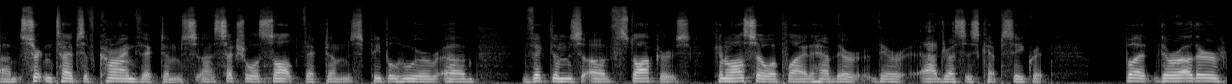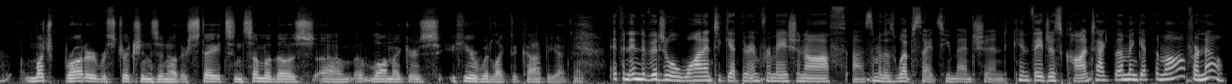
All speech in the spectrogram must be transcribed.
um, certain types of crime victims, uh, sexual assault victims, people who are uh, victims of stalkers can also apply to have their, their addresses kept secret. But there are other, much broader restrictions in other states, and some of those um, lawmakers here would like to copy, I think. If an individual wanted to get their information off uh, some of those websites you mentioned, can they just contact them and get them off, or no?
